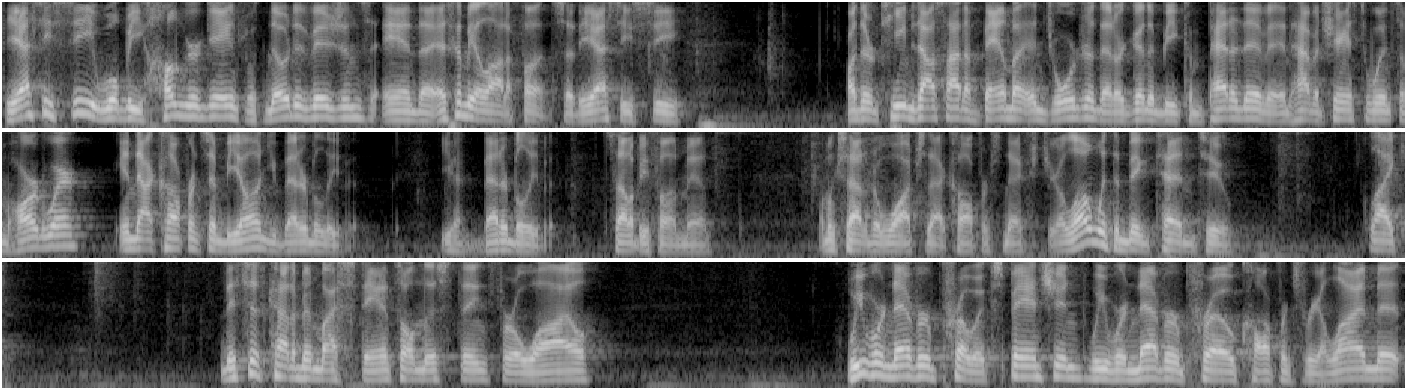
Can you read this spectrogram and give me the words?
the SEC will be Hunger Games with no divisions, and uh, it's going to be a lot of fun. So, the SEC, are there teams outside of Bama and Georgia that are going to be competitive and have a chance to win some hardware in that conference and beyond? You better believe it. You had better believe it. So that'll be fun, man. I'm excited to watch that conference next year, along with the Big Ten, too. Like, this has kind of been my stance on this thing for a while. We were never pro expansion, we were never pro conference realignment.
